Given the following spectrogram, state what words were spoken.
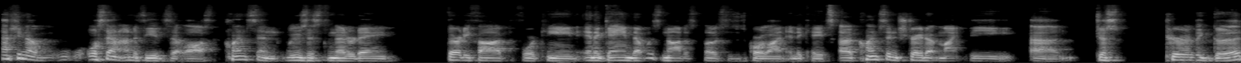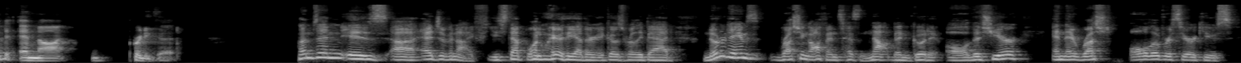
Actually, no, we'll stay on undefeated that lost. Clemson loses to Notre Dame 35 to 14 in a game that was not as close as the scoreline indicates. Uh, Clemson straight up might be uh, just purely good and not pretty good. Clemson is uh, edge of a knife. You step one way or the other, it goes really bad. Notre Dame's rushing offense has not been good at all this year, and they rushed all over Syracuse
